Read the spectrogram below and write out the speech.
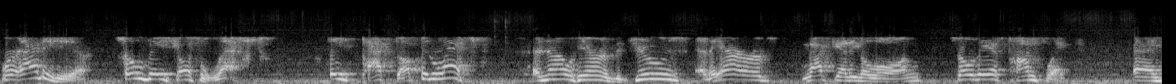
we're out of here. So they just left. They packed up and left. And now here are the Jews and the Arabs not getting along. So there's conflict and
